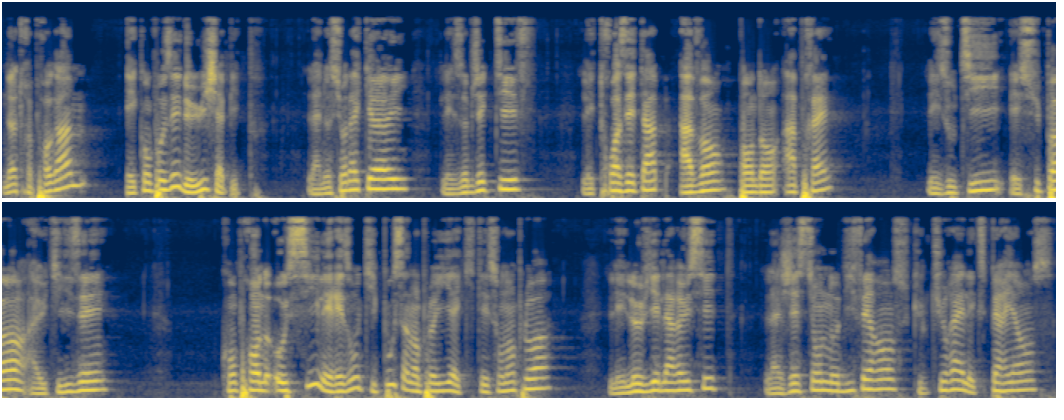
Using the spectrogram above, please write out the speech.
Notre programme est composé de huit chapitres. La notion d'accueil, les objectifs, les trois étapes avant, pendant, après, les outils et supports à utiliser, comprendre aussi les raisons qui poussent un employé à quitter son emploi, les leviers de la réussite, la gestion de nos différences culturelles, expériences,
